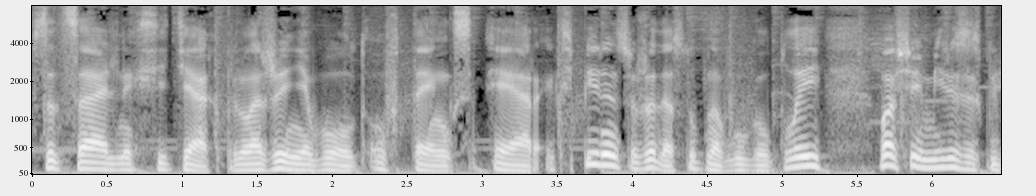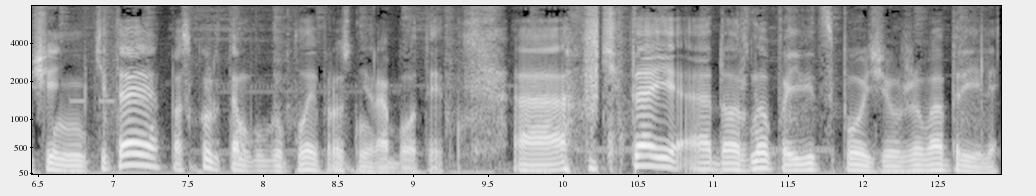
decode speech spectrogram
в социальных сетях. Приложение World of Tanks AR Experience уже доступно в Google Play во всем мире, за исключением исключением Китая, поскольку там Google Play просто не работает. А в Китае а, должно появиться позже, уже в апреле.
